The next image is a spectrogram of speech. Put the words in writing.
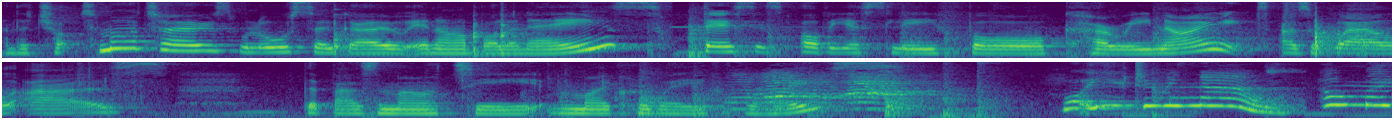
And the chopped tomatoes will also go in our bolognese. This is obviously for curry night as well as the basmati microwave rice. What are you doing now? Oh my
